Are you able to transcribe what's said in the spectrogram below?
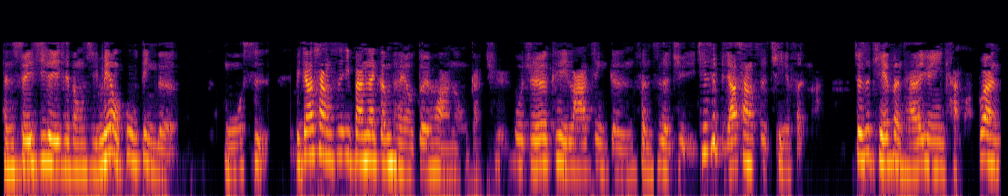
很随机的一些东西，没有固定的模式。比较像是一般在跟朋友对话那种感觉，我觉得可以拉近跟粉丝的距离。其实比较像是铁粉啊，就是铁粉才会愿意看嘛，不然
